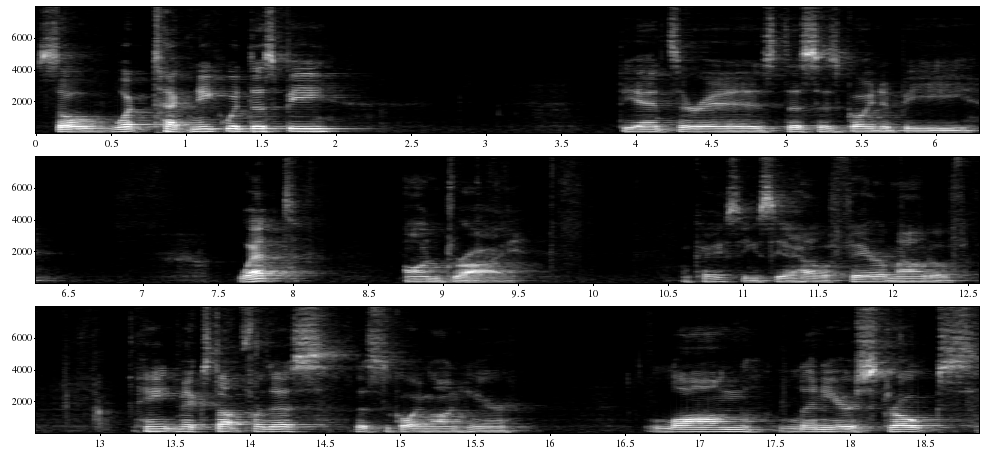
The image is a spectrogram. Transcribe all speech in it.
so what technique would this be? The answer is this is going to be wet on dry. Okay, so you can see I have a fair amount of paint mixed up for this. This is going on here. Long linear strokes,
